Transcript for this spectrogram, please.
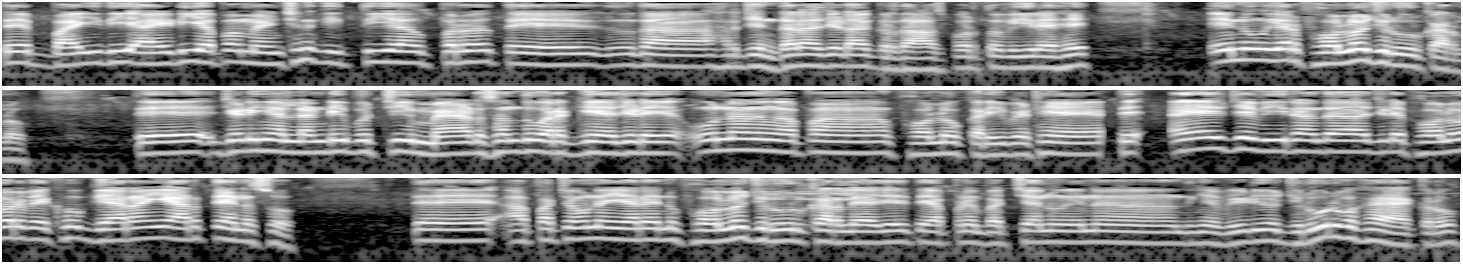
ਤੇ ਬਾਈ ਦੀ ਆਈਡੀ ਆਪਾਂ ਮੈਂਸ਼ਨ ਕੀਤੀ ਆ ਉੱਪਰ, ਤੇ ਉਹਦਾ ਹਰਜਿੰਦਰ ਆ ਜਿਹੜਾ ਗੁਰਦਾਸਪੁਰ ਤੋਂ ਵੀਰ ਇਹ। ਇਹਨੂੰ ਯਾਰ ਫੋਲੋ ਜ਼ਰੂਰ ਕਰ ਲਓ। ਤੇ ਜਿਹੜੀਆਂ ਲੰਡੀ ਬੁੱਚੀ, ਮੈਡ ਸੰਧੂ ਵਰਗੇ ਆ ਜਿਹੜੇ, ਉਹਨਾਂ ਨੂੰ ਆਪਾਂ ਫੋਲੋ ਕਰੀ ਬੈਠੇ ਆ। ਤੇ ਇਹ ਜੇ ਵੀਰਾਂ ਦਾ ਜਿਹੜੇ ਫੋਲੋਅਰ ਵੇਖੋ 11300 ਤੇ ਆਪਾਂ ਚਾਹੁੰਦੇ ਯਾਰ ਇਹਨੂੰ ਫੋਲੋ ਜ਼ਰੂਰ ਕਰ ਲਿਆ ਜੇ, ਤੇ ਆਪਣੇ ਬੱਚਿਆਂ ਨੂੰ ਇਹਨਾਂ ਦੀਆਂ ਵੀਡੀਓ ਜ਼ਰੂਰ ਵਿਖਾਇਆ ਕਰੋ।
